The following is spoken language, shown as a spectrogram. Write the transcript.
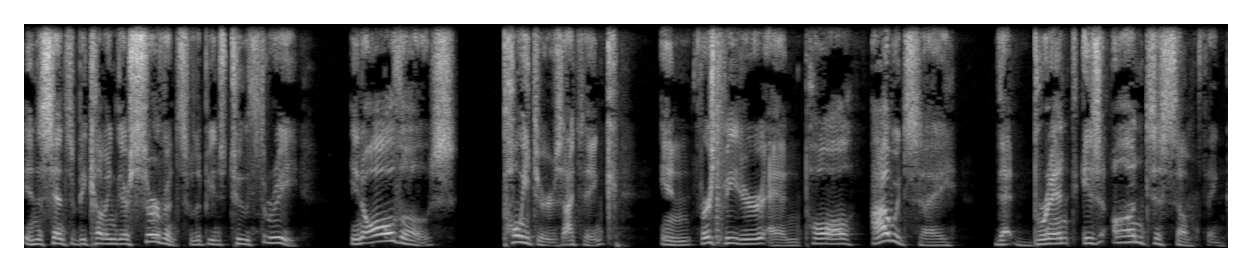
in the sense of becoming their servants, Philippians 2 3. In all those pointers, I think, in First Peter and Paul, I would say that Brent is on to something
